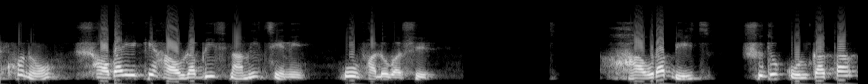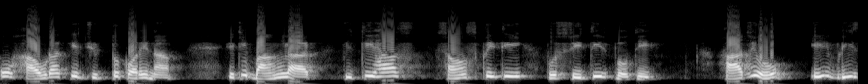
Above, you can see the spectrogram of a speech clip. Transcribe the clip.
এখনও সবাই একে হাওড়া ব্রিজ নামেই চেনে ও ভালোবাসে। হাওড়া ব্রিজ শুধু কলকাতা ও হাওড়াকে যুক্ত করে না, এটি বাংলার ইতিহাস, সংস্কৃতি ও স্মৃতির প্রতীক। আজও এই ব্রিজ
